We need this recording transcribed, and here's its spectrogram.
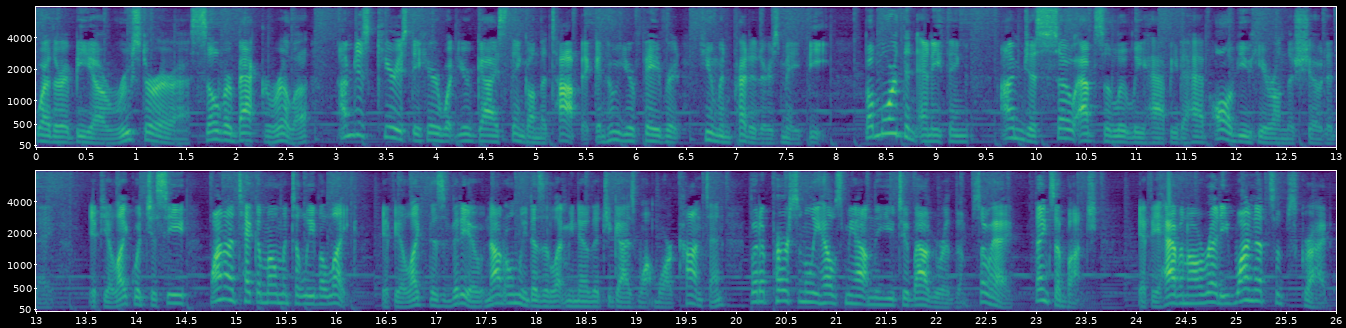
whether it be a rooster or a silverback gorilla, I'm just curious to hear what your guys think on the topic and who your favorite human predators may be. But more than anything, I'm just so absolutely happy to have all of you here on the show today. If you like what you see, why not take a moment to leave a like? If you like this video, not only does it let me know that you guys want more content, but it personally helps me out in the YouTube algorithm, so hey, thanks a bunch. If you haven't already, why not subscribe?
